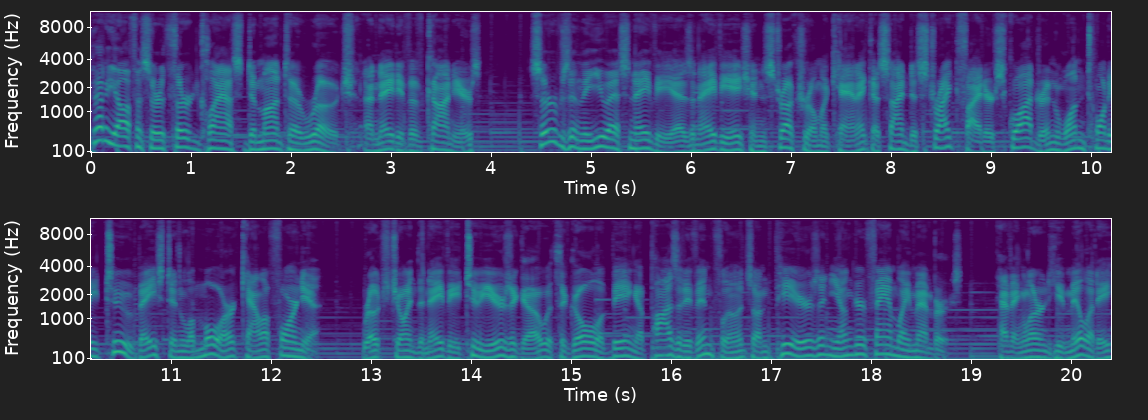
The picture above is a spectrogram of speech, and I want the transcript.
Petty Officer Third Class DeMonta Roach, a native of Conyers, serves in the U.S. Navy as an aviation structural mechanic assigned to Strike Fighter Squadron 122 based in Lemoore, California. Roach joined the Navy two years ago with the goal of being a positive influence on peers and younger family members. Having learned humility,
